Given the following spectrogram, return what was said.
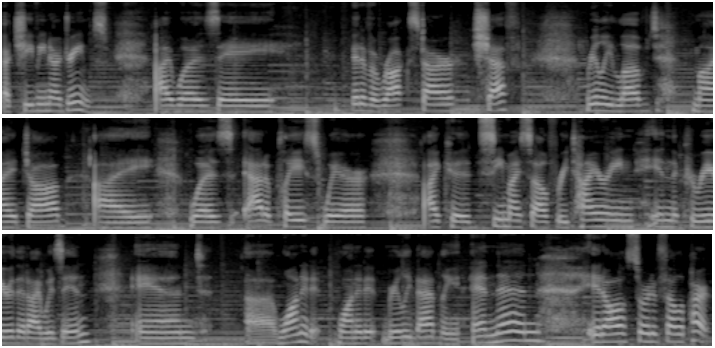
achieving our dreams. I was a bit of a rock star chef, really loved my job. I was at a place where I could see myself retiring in the career that I was in and uh, wanted it, wanted it really badly. And then it all sort of fell apart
